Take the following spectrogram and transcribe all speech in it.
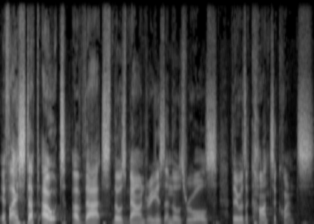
if I stepped out of that those boundaries and those rules, there was a consequence.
